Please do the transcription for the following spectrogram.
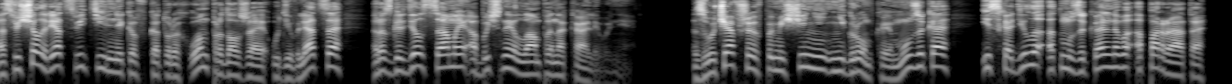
освещал ряд светильников, в которых он, продолжая удивляться, разглядел самые обычные лампы накаливания. Звучавшая в помещении негромкая музыка исходила от музыкального аппарата,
